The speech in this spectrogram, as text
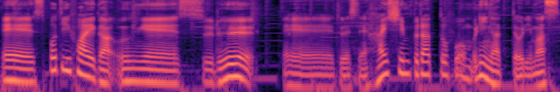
えー、Spotify が運営する、えーとですね、配信プラットフォームになっております。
